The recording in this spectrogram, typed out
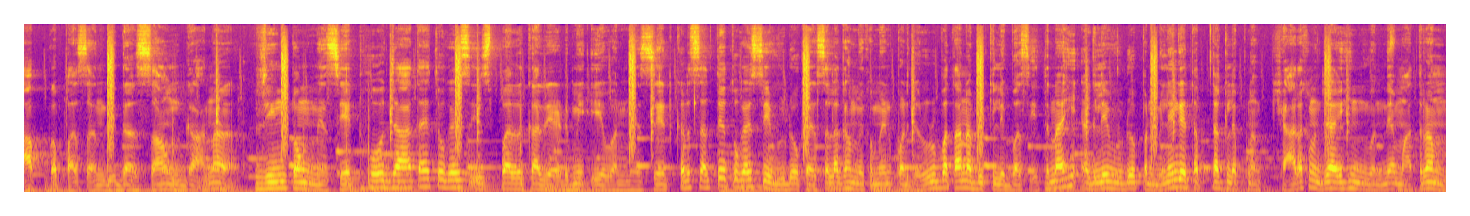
आपका पसंदीदा सॉन्ग गाना रिंगटोन में सेट हो जाता है तो गैस इस पर का रेडमी ए में सेट कर सकते हैं। तो गैस ये वीडियो कैसा लगा हमें कमेंट पर ज़रूर बताना। अभी के लिए बस इतना ही। अगले वीडियो पर मिलेंगे। तब तक अपना ख्याल रखना। जय हिंद, वंदे मातरम।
